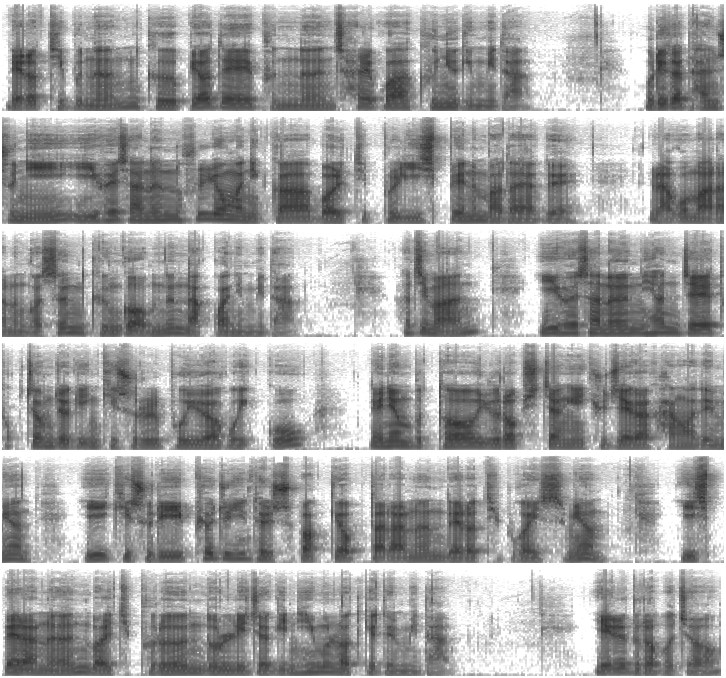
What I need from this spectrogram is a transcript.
내러티브는 그 뼈대에 붙는 살과 근육입니다. 우리가 단순히 이 회사는 훌륭하니까 멀티플 20배는 받아야 돼 라고 말하는 것은 근거 없는 낙관입니다. 하지만 이 회사는 현재 독점적인 기술을 보유하고 있고 내년부터 유럽 시장의 규제가 강화되면 이 기술이 표준이 될 수밖에 없다라는 내러티브가 있으면 20배라는 멀티플은 논리적인 힘을 얻게 됩니다. 예를 들어 보죠.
